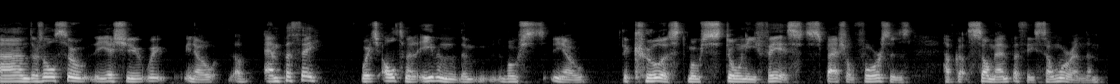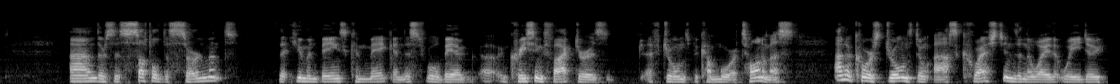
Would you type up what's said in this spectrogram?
And there's also the issue, you know, of empathy, which ultimately even the most, you know, the coolest, most stony-faced special forces have got some empathy somewhere in them. And there's a subtle discernment that human beings can make, and this will be an increasing factor as if drones become more autonomous. And of course, drones don't ask questions in the way that we do.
